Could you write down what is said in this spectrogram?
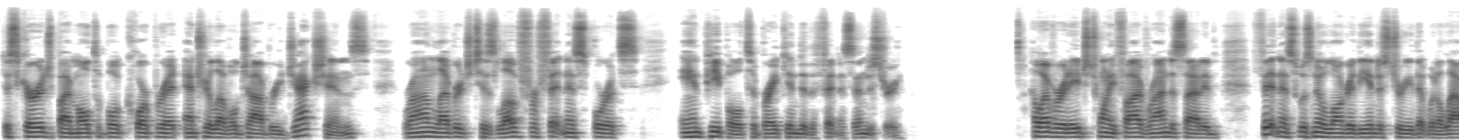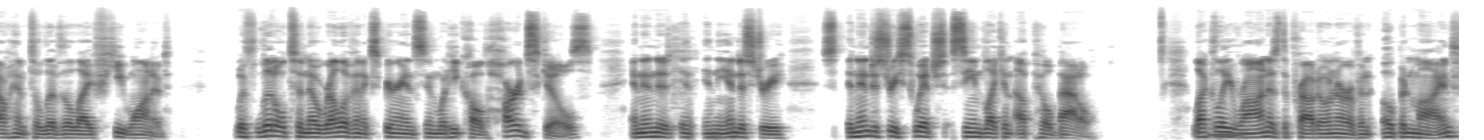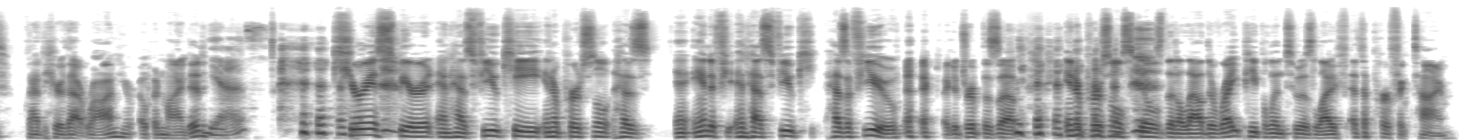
Discouraged by multiple corporate entry level job rejections, Ron leveraged his love for fitness, sports, and people to break into the fitness industry. However, at age 25, Ron decided fitness was no longer the industry that would allow him to live the life he wanted. With little to no relevant experience in what he called hard skills and in, in, in the industry, an industry switch seemed like an uphill battle. Luckily, mm. Ron is the proud owner of an open mind. Glad to hear that, Ron. You're open minded. Yes. curious spirit and has few key interpersonal has and a few, it has few has a few I could trip this up interpersonal skills that allowed the right people into his life at the perfect time.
